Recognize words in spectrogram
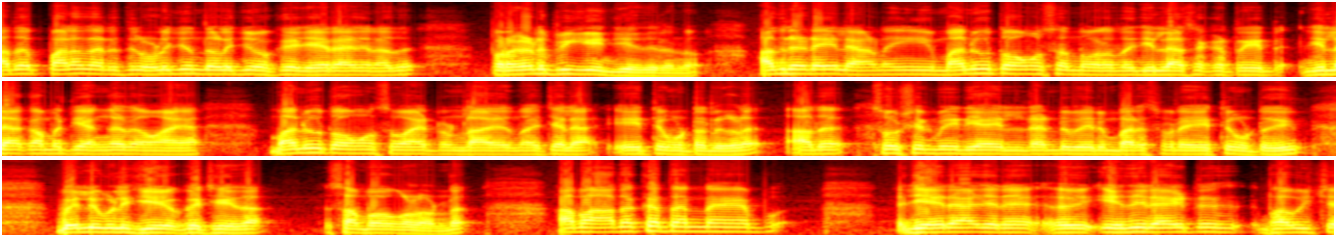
അത് പലതരത്തിൽ ഒളിഞ്ഞും തെളിഞ്ഞും ഒക്കെ ജയരാജൻ അത് പ്രകടിപ്പിക്കുകയും ചെയ്തിരുന്നു. അതിനിടയിലാണ് ഈ മനു തോമസ് എന്ന് പറയുന്ന ജില്ലാ സെക്രട്ടേറിയറ്റ് ജില്ലാ കമ്മിറ്റി അംഗമായ മനു തോമസുമായിട്ടുണ്ടായിരുന്ന ചില ഏറ്റുമുട്ടലുകൾ അത് സോഷ്യൽ മീഡിയയിൽ രണ്ടുപേരും പരസ്പരം ഏറ്റുമുട്ടുകയും വെല്ലുവിളിക്കുകയും ഒക്കെ ചെയ്ത സംഭവങ്ങളുണ്ട്. അപ്പോൾ അതൊക്കെ തന്നെ ജയരാജന് എതിരായിട്ട് ഭവിച്ച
